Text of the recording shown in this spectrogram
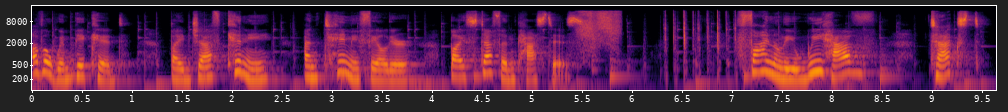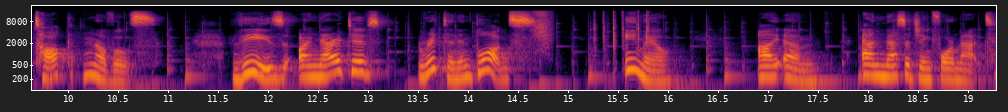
of a Wimpy Kid by Jeff Kinney and Timmy Failure by Stephan Pastis. Finally, we have text talk novels. These are narratives written in blogs, email, IM, and messaging format.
